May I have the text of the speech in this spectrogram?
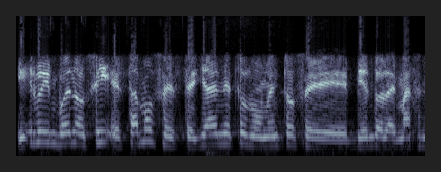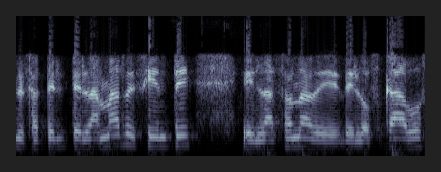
Irving, bueno, sí, estamos este, ya en estos momentos eh, viendo la imagen de satélite, la más reciente en la zona de, de Los Cabos.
